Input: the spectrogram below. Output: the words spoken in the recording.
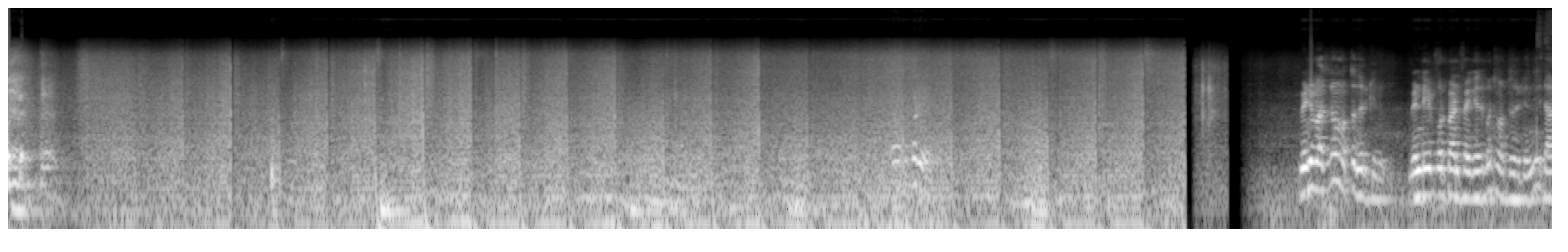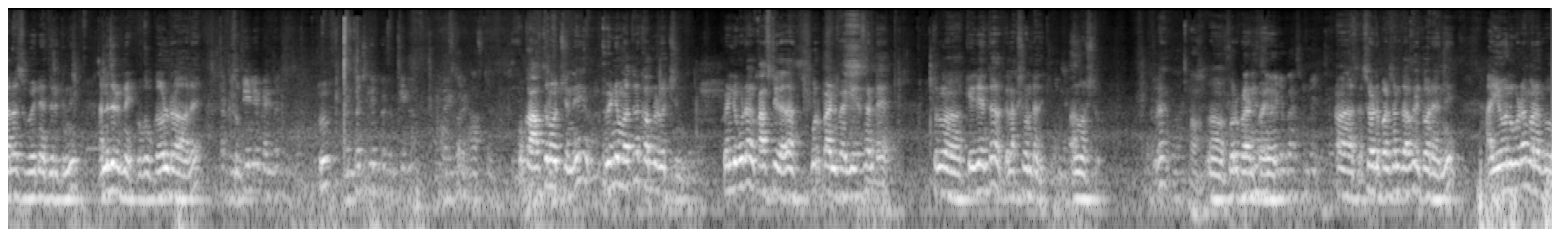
వెండి మాత్రం మొత్తం దొరికింది. వెండి ఫోర్ పాయింట్ ఫైవ్ కేజీ మొత్తం మొత్తం దొరికింది. డాలర్స్ పోయినా దొరికింది. అన్ని దొరికినాయి. ఒక గోల్డ్ రావాలి. ఉం? ఒక ఆఫ్టర్నూన్ వచ్చింది. వెండి మాత్రం కంప్లీట్ వచ్చింది. వెండి కూడా కాస్ట్లీ కదా. ఫోర్ పాయింట్ ఫైవ్ కేజీస్ అంటే కేజీ ఎంత? లక్ష ఉంటుంది almost four point five seventy percent దాకా రికవర్ అయింది. ఆ ఈవెన్ కూడా మనకు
